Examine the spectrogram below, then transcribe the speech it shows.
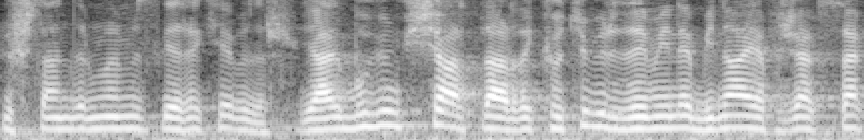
güçlendirmemiz gerekebilir. Yani bugünkü şartlarda kötü bir zemine bina yapacaksak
